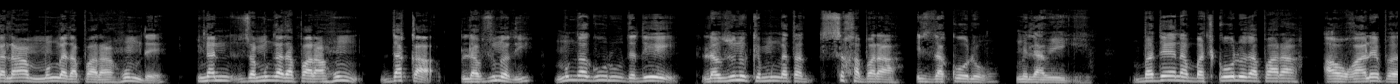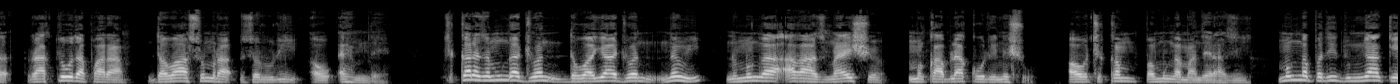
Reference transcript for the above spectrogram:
کلام مونږه د پاره هم دی نن زمونږه د پاره هم دغه لفظونه دي مونږه ګورو د دې لفظونو کې مونږه ته څه خبره از د کولو ملاويږي بدنه بچکولو د پاره او غالب راتلو د پاره دوا سمره ضروری او اهم ده چې کله زمونږه ژوند د وایا ژوند نه وي نو مونږه هغه آزمائش مقابله کولی نشو او چې کم په مونږه باندې راځي مونږه په دې دنیا کې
